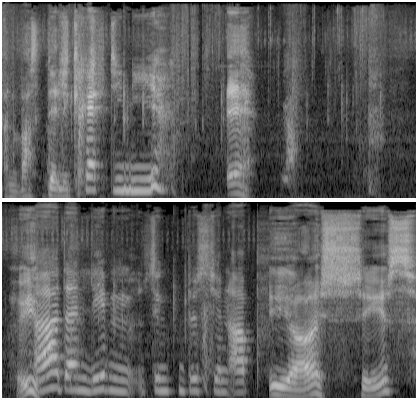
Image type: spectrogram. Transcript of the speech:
an was Ich delik... treff die nie. Äh. Hey. Ah, dein Leben sinkt ein bisschen ab. Ja, ich sehe es.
